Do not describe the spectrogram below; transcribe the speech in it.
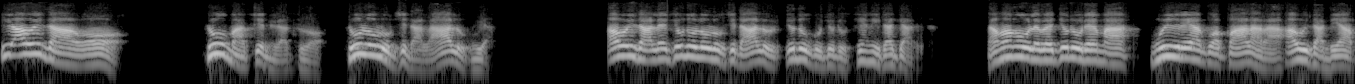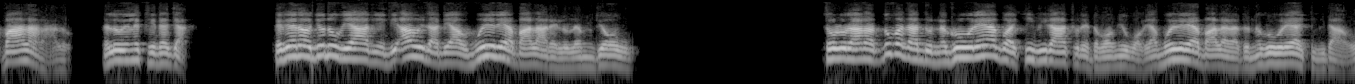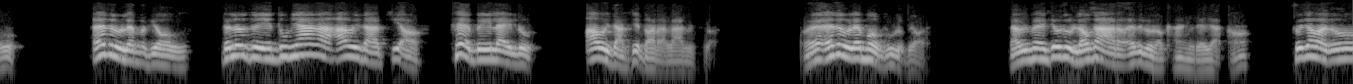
ဒီအာဝိဇ္ဇာရောတို့မှဖြစ်နေတာဆိုတော့တို့လို့လို့ဖြစ်တာလားလို့မြည်အာဝိဇ္ဇာလည်းကျွတ်တို့လို့လို့ဖြစ်တာလို့ကျွတ်တို့ကိုကျွတ်တို့ရှင်းနေတတ်ကြတယ်ဒါမှမဟုတ်လည်းပဲကျွတ်တို့ထဲမှာမွေးတွေကကပါလာတာအာဝိဇ္ဇာတရားပါလာတာလို့ဒါလိုရင်လည်းထင်တတ်ကြတယ်တကယ်တော့ကျွတ်တို့ဘုရားအပြင်ဒီအာဝိဇ္ဇာတရားကိုမွေးတွေကပါလာတယ်လို့လည်းမပြောဘူး ဆိုလိုတာတော့သူ့ဘက်ကသူငကိုရဲကွာရှိပြီးသားဆိုတဲ့သဘောမျိုးပေါ့ဗျာမွေးကလေးကပါလာတာသူငကိုရဲကရှိပြီးသားကိုအဲ့ဒါလိုလည်းမပြောဘူးဒါလို့ဆိုရင်သူများကအဝိဇ္ဇာဖြစ်အောင်ထည့်ပေးလိုက်လို့အဝိဇ္ဇာဖြစ်သွားတာလားလို့ဆိုတော့အဲအဲ့ဒါလိုလည်းမဟုတ်ဘူးလို့ပြောတယ်ဒါပေမဲ့ကျုပ်တို့လောကကတော့အဲ့ဒါလိုတော့ခံယူရကြနော်ဆိုကြပါစို့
